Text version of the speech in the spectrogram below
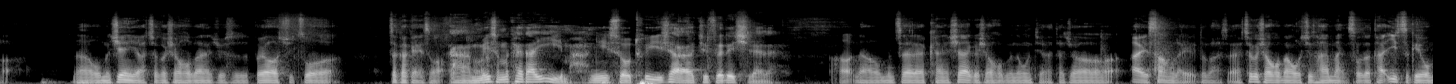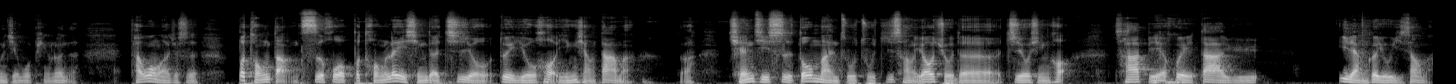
好，那我们建议啊，这个小伙伴就是不要去做这个改造啊，没什么太大意义嘛，你手推一下就折叠起来了。好，那我们再来看下一个小伙伴的问题啊，他叫爱上雷，对吧？哎，这个小伙伴我其实还蛮熟的，他一直给我们节目评论的。他问啊，就是不同档次或不同类型的机油对油耗影响大吗？对吧？前提是都满足主机厂要求的机油型号，差别会大于一两个油以上吗？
